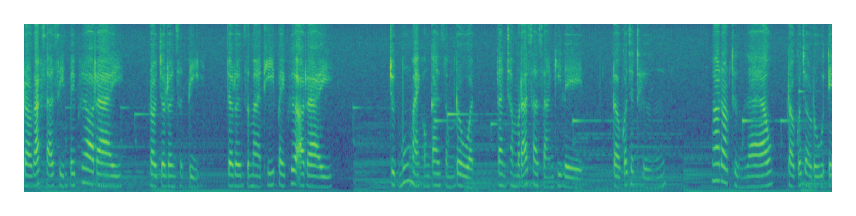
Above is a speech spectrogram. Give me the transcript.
เรารักษาศีลไปเพื่ออะไร เราเจริญสติ เจริญสมาธิไปเพื่ออะไร จุดมุ่งหมายของการสำรวจ การชำระสาสางกิเลส เราก็จะถึง เมื่อเราถึงแล้ว เราก็จะรู้เอ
